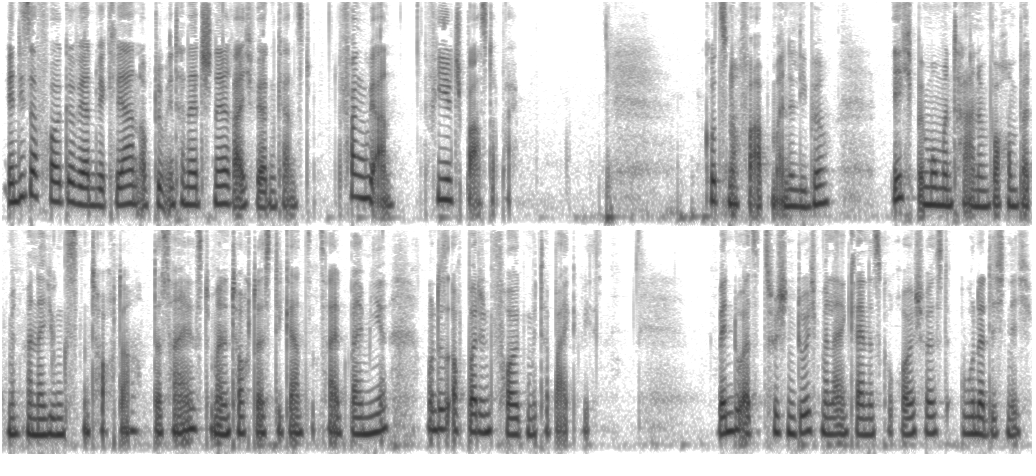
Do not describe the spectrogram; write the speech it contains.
In dieser Folge werden wir klären, ob du im Internet schnell reich werden kannst. Fangen wir an. Viel Spaß dabei. Kurz noch vorab, meine Liebe. Ich bin momentan im Wochenbett mit meiner jüngsten Tochter. Das heißt, meine Tochter ist die ganze Zeit bei mir und ist auch bei den Folgen mit dabei gewesen. Wenn du also zwischendurch mal ein kleines Geräusch hörst, wundere dich nicht.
